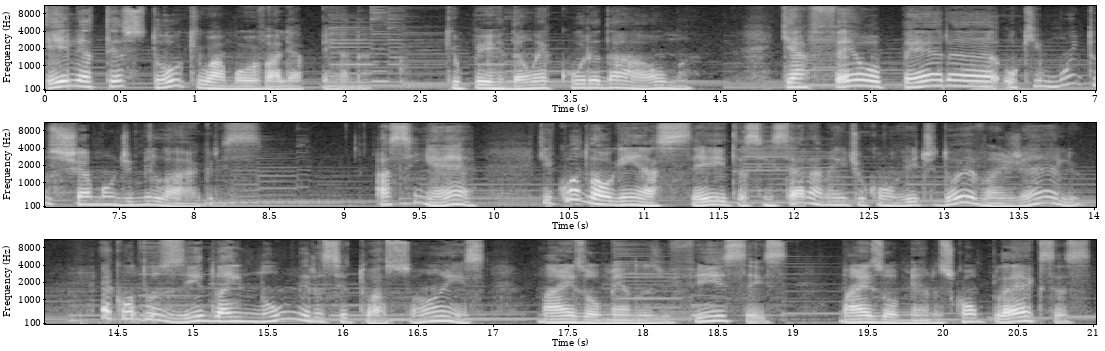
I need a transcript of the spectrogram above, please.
Ele atestou que o amor vale a pena, que o perdão é cura da alma, que a fé opera o que muitos chamam de milagres. Assim é que quando alguém aceita sinceramente o convite do Evangelho, é conduzido a inúmeras situações mais ou menos difíceis, mais ou menos complexas,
